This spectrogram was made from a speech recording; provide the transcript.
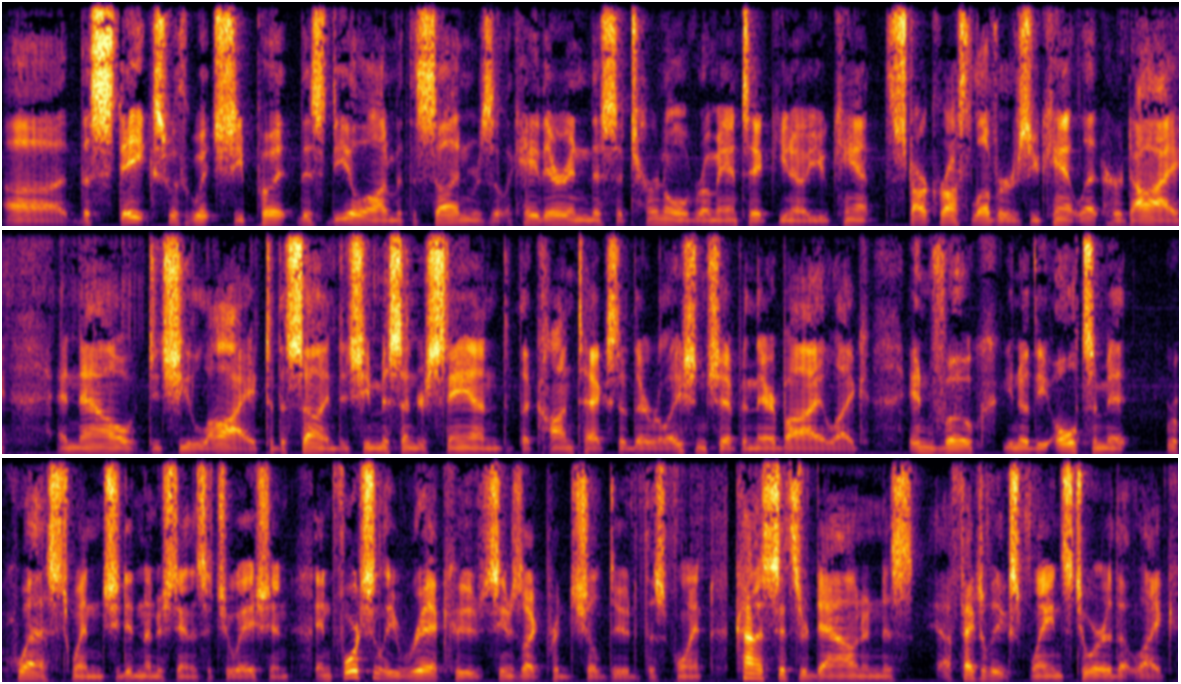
uh, the stakes with which she put this deal on with the sun was like, hey, they're in this eternal romantic, you know, you can't star-crossed lovers, you can't let her die. And now, did she lie to the sun? Did she misunderstand the context of their relationship and thereby like invoke, you know, the ultimate request when she didn't understand the situation. And fortunately, Rick, who seems like a pretty chill dude at this point, kind of sits her down and is effectively explains to her that like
